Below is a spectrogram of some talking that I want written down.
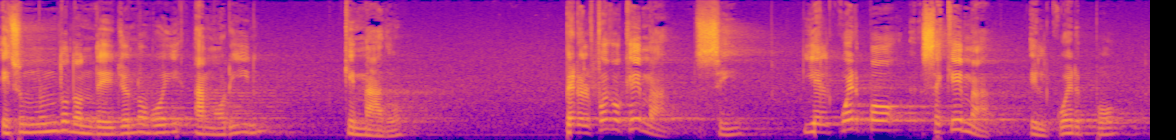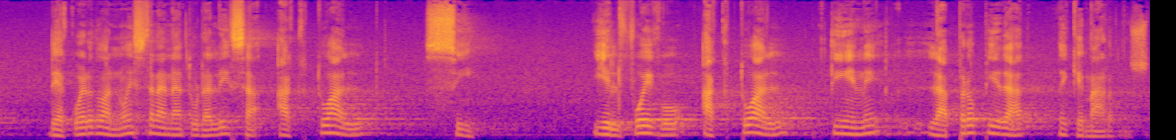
Es un mundo donde yo no voy a morir quemado, pero el fuego quema, sí, y el cuerpo se quema, el cuerpo de acuerdo a nuestra naturaleza actual, sí. Y el fuego actual tiene la propiedad de quemarnos.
